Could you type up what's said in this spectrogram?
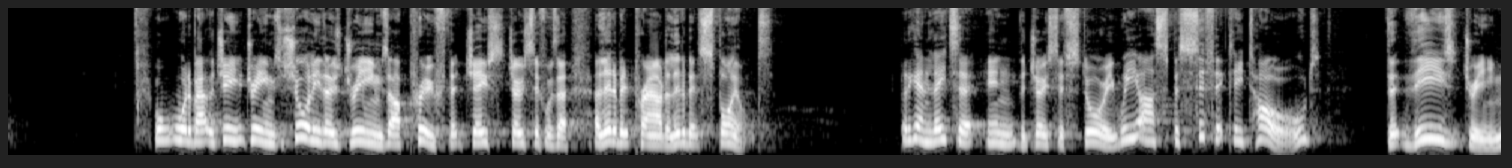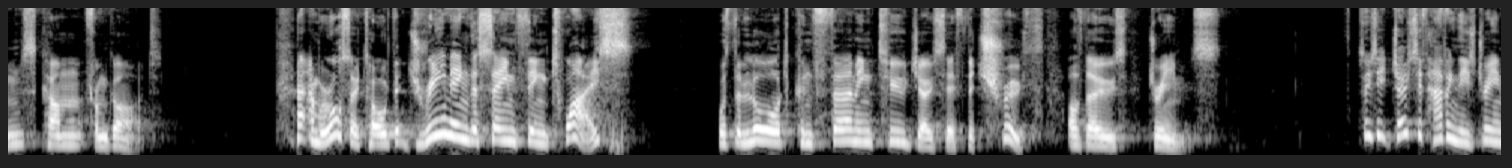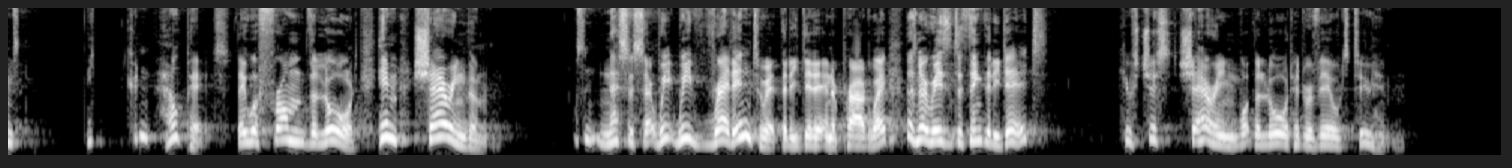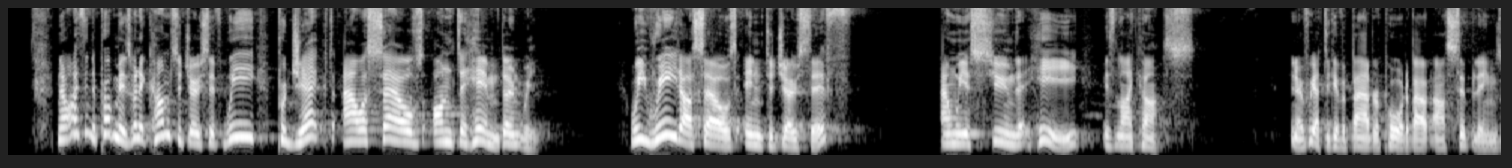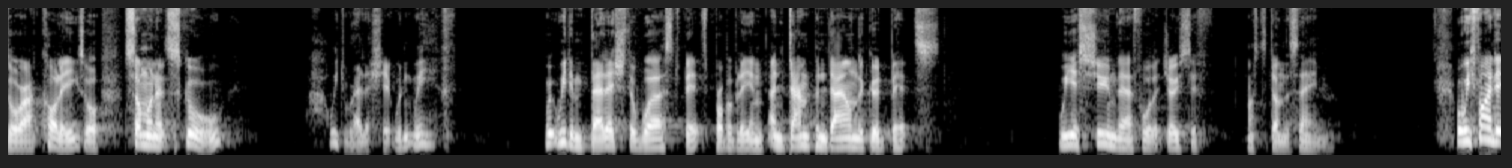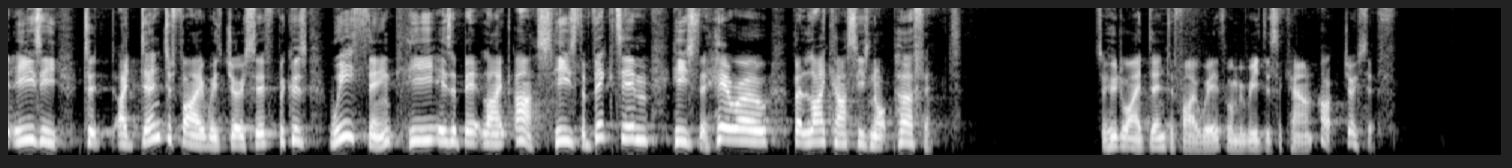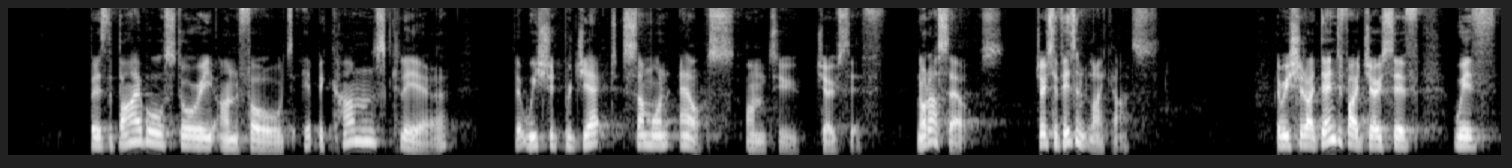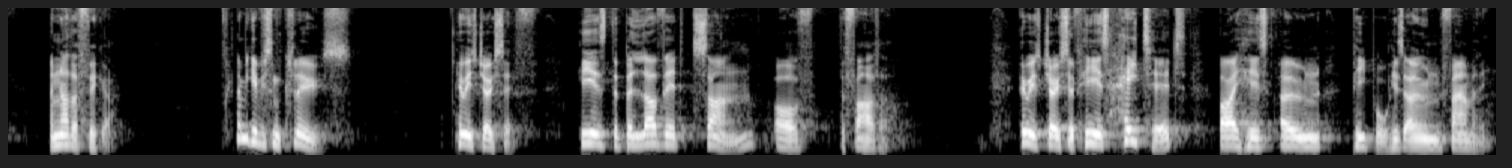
Well, what about the dreams? Surely those dreams are proof that Joseph was a, a little bit proud, a little bit spoilt. But again, later in the Joseph story, we are specifically told that these dreams come from God. And we're also told that dreaming the same thing twice was the Lord confirming to Joseph the truth of those dreams. So you see, Joseph having these dreams, he couldn't help it. They were from the Lord. Him sharing them wasn't necessary. We, we've read into it that he did it in a proud way. There's no reason to think that he did. He was just sharing what the Lord had revealed to him. Now, I think the problem is when it comes to Joseph, we project ourselves onto him, don't we? We read ourselves into Joseph and we assume that he is like us. You know, if we had to give a bad report about our siblings or our colleagues or someone at school, ah, we'd relish it, wouldn't we? We'd embellish the worst bits probably and, and dampen down the good bits. We assume, therefore, that Joseph must have done the same. Well, we find it easy to identify with Joseph because we think he is a bit like us. He's the victim, he's the hero, but like us, he's not perfect. So, who do I identify with when we read this account? Oh, Joseph. But as the Bible story unfolds, it becomes clear that we should project someone else onto Joseph, not ourselves. Joseph isn't like us. That we should identify Joseph with another figure. Let me give you some clues. Who is Joseph? He is the beloved son of the Father. Who is Joseph? He is hated by his own people, his own family.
